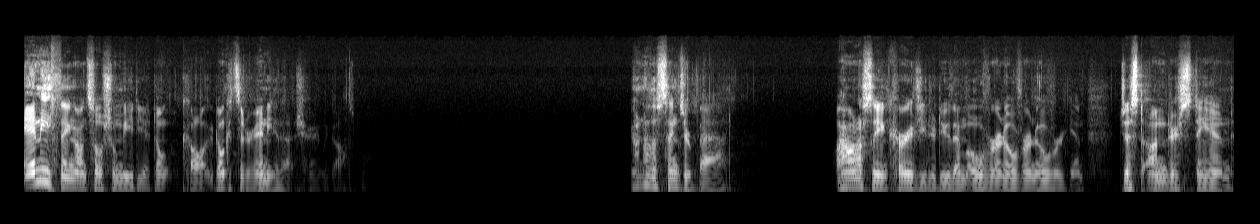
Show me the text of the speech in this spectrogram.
anything on social media, don't, call, don't consider any of that sharing the gospel. None of those things are bad. I honestly encourage you to do them over and over and over again. Just understand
